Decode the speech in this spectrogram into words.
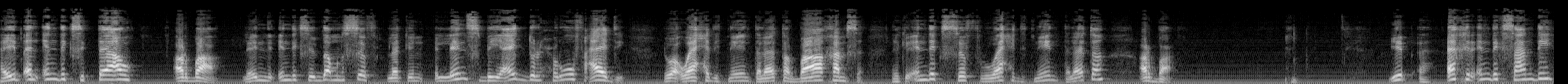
هيبقى ال index بتاعه أربعة. لأن ال index بيبدأ من الصفر لكن ال length بيعد الحروف عادي. اللي هو واحد اتنين تلاتة أربعة خمسة. لكن ال index صفر واحد اتنين تلاتة أربعة. يبقى آخر index عندي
